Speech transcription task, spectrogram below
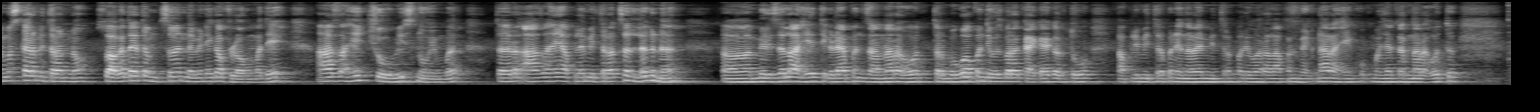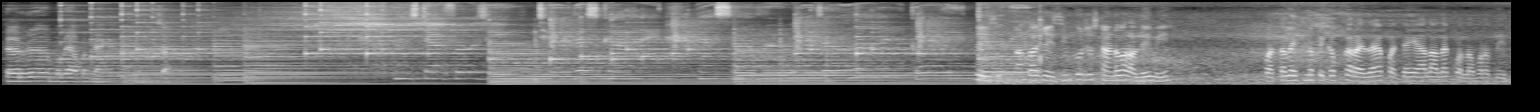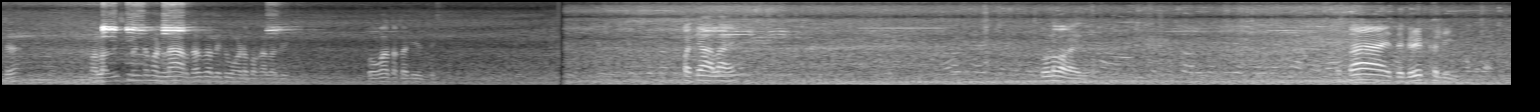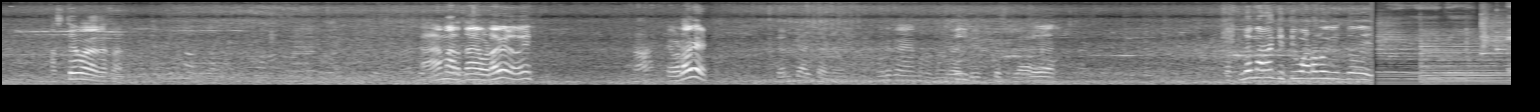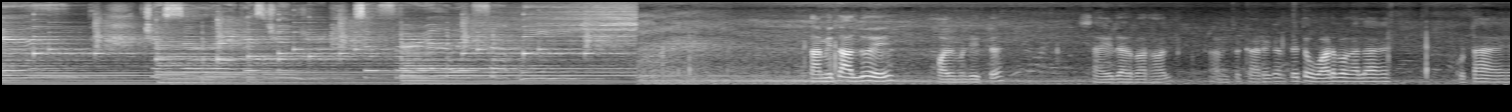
नमस्कार मित्रांनो स्वागत आहे तुमचं नवीन एका व्लॉगमध्ये आज आहे चोवीस नोव्हेंबर तर आज आहे आपल्या मित्राचं लग्न. मिरजला आहे तिकडे आपण जाणार आहोत. तर बघू आपण दिवसभरात काय काय करतो. आपले मित्र पण येणार आहे मित्र परिवाराला आपण भेटणार आहे खूप मजा करणार आहोत. तर बघूया आपण काय काय करतो. चला. आता जयसिंगपूरच्या स्टँडवर आलोय मी. पत्याला इथनं पिकअप करायचं आहे. पत्या यायला आला कोल्हापुरात नाही इथं. मला वीस मिनटं म्हटलं अर्धा झाले तू वाट बघायला आली बघू आता कधी येते पत्या आला आहे तोंड बघायचं? कसा आहे? द ग्रेट खली असतोय बघा कसा. काय मारता एवढा वेळ होय? एवढा वेळ? तर काय चालू काय कसलं? कसलं मला किती वाडा बघितलं आम्ही तर आलो आहे हॉलमध्ये इथं शाही दरबार हॉल. आमचं कार्यकर्ते तर वाट बघायला आहे. कुठं आहे?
